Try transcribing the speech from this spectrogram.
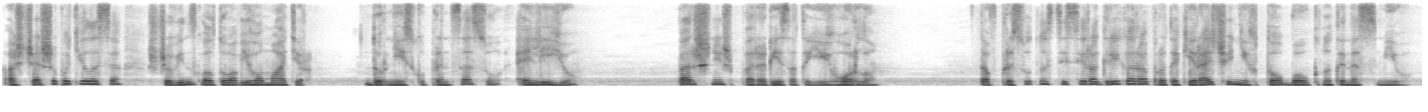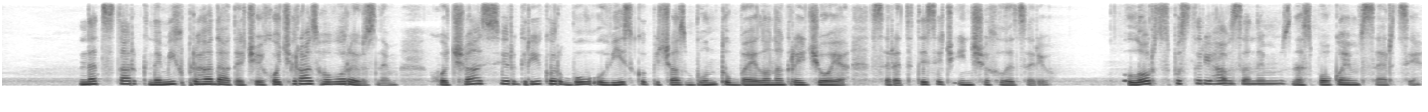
а ще шепотілося, що він зґвалтував його матір, дурнійську принцесу Елію, перш ніж перерізати їй горло. Та в присутності сіра Грігора про такі речі ніхто бовкнути не смів. Нед Старк не міг пригадати, чи хоч раз говорив з ним, хоча сір Грігор був у війську під час бунту Бейлона Грейджоя серед тисяч інших лицарів. Лорд спостерігав за ним з неспокоєм в серці.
